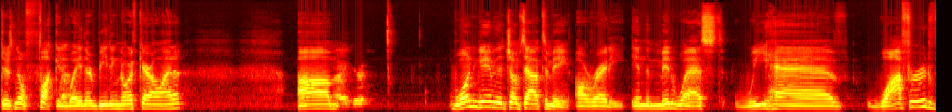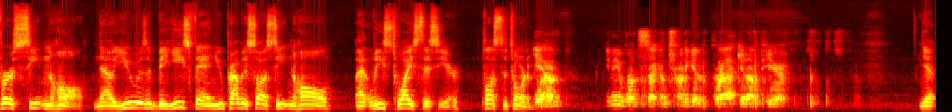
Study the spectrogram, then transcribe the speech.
there's no fucking Yeah. way they're beating North Carolina. Um, I agree. one game that jumps out to me already in the Midwest, we have Wofford versus Seton Hall. Now, you as a Big East fan, you probably saw Seton Hall at least twice this year, plus the tournament. Yeah. Give me one second. I'm trying to get a bracket up here. Yeah.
